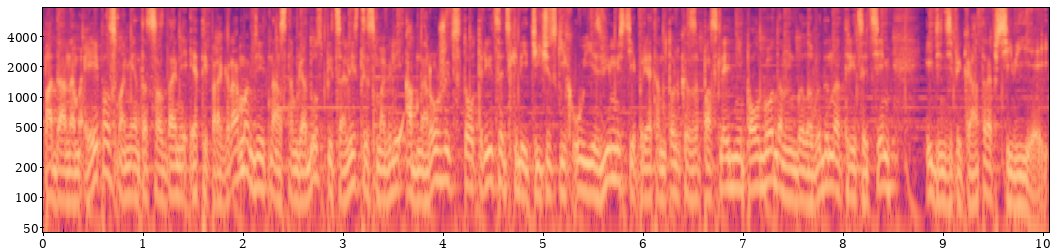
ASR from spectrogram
По данным Apple, с момента создания этой программы в 2019 году специалисты смогли обнаружить 130 критических уязвимостей, при этом только за последние полгода было выдано 37 идентификаторов CVE.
